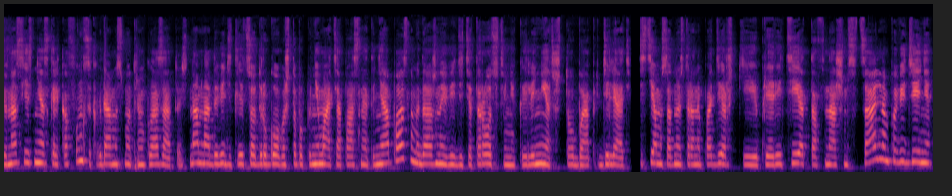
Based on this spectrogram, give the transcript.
У нас есть несколько функций, когда мы смотрим в глаза. То есть нам надо видеть лицо другого, чтобы понимать, опасно это не опасно. Мы должны видеть, это родственник или нет, чтобы определять систему, с одной стороны, поддержки и приоритетов в нашем социальном поведении.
